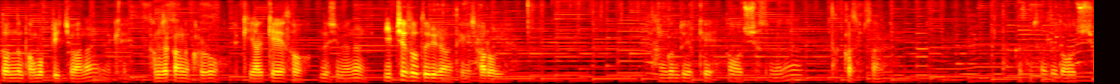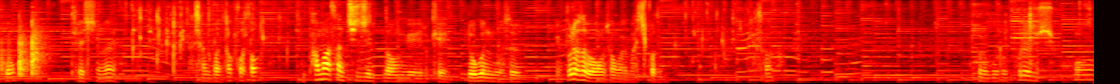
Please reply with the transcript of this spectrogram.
넣는 방법도 있지만 이렇게 감자 깎는 칼로 이렇게 얇게 해서 넣으시면 잎채소들이랑 되게 잘 어울려요. 당근도 이렇게 넣어주셨으면 닭가슴살 닭가슴살도 넣어주시고 드레싱을 다시 한번 섞어서 파마산 치즈 넣은 게 이렇게 녹은 모습 뿌려서 먹으면 정말 맛있거든요 골고루 뿌려주시고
